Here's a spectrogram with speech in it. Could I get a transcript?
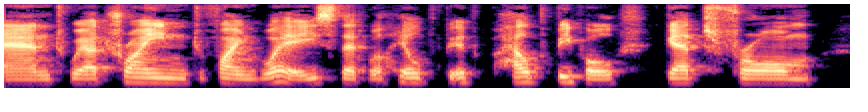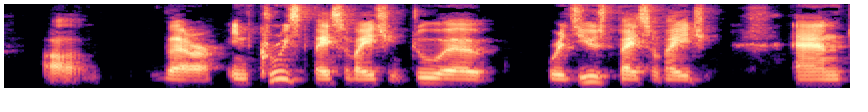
and we are trying to find ways that will help help people get from uh, their increased pace of aging to a reduced pace of aging. And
